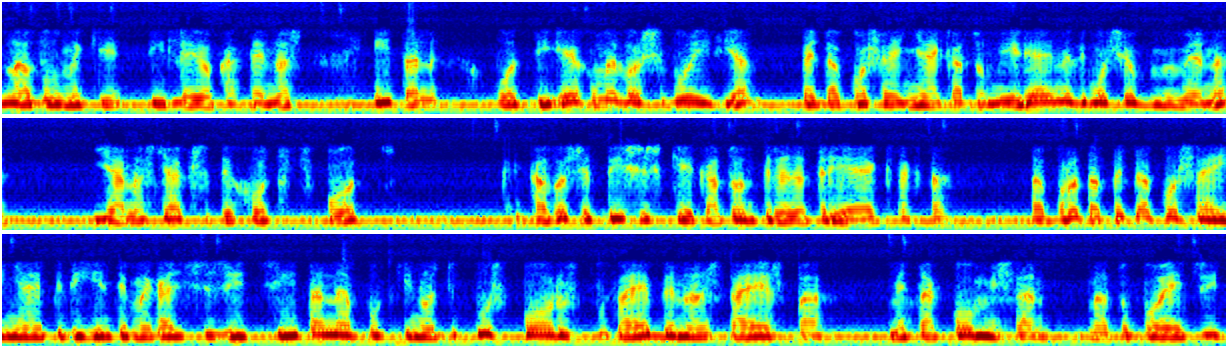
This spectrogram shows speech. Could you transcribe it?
να δούμε και τι λέει ο καθένας, ήταν ότι έχουμε δώσει βοήθεια, 509 εκατομμύρια, είναι δημοσιοποιημένα, για να φτιάξετε hot spots, καθώς επίσης και 133 έκτακτα. Τα πρώτα 509, επειδή γίνεται μεγάλη συζήτηση, ήταν από κοινοτικούς πόρους που θα έμπαιναν στα ΕΣΠΑ, μετακόμισαν, να το πω έτσι,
